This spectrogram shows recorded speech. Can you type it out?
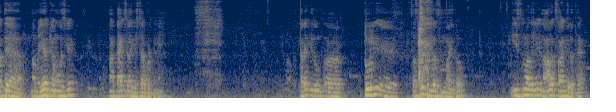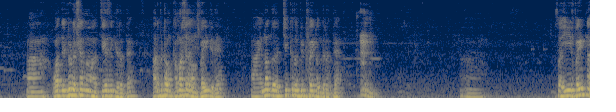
ಮತ್ತು ನಮ್ಮ ಏರ್ ಕೆ ಮೂವೀಸ್ಗೆ ನಾನು ಟ್ಯಾಕ್ಸ್ ಹೇಳಕ್ಕೆ ಇಷ್ಟಪಡ್ತೀನಿ. ಇದು ಟೂಲಿ ಸಸ್ಪೆನ್ಸ್ ಥ್ರಿಲ್ಲರ್ ಸಿನಿಮಾ ಇದು. ಈ ಸಿನಿಮಾದಲ್ಲಿ ನಾಲ್ಕು ಸಾಂಗ್ ಇರುತ್ತೆ. ಒಂದು ಇಂಟ್ರೊಡಕ್ಷನ್ ಚೇಸಿಂಗ್ ಇರುತ್ತೆ. ಅದು ಬಿಟ್ಟು ಒಂದು ಕಮರ್ಷಿಯಲ್ ಒಂದು ಫೈಟ್ ಇದೆ. ಇನ್ನೊಂದು ಚಿಕ್ಕದು ಬಿಟ್ ಫೈಟ್ ಒಂದಿರುತ್ತೆ. ಸೊ ಈ ಫೈಟ್ನ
